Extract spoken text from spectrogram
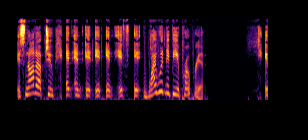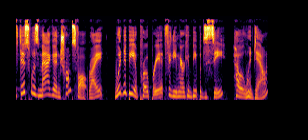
It's not up to and and it it and if it why wouldn't it be appropriate? If this was MAGA and Trump's fault, right? Wouldn't it be appropriate for the American people to see how it went down?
